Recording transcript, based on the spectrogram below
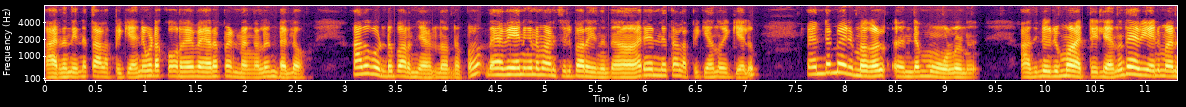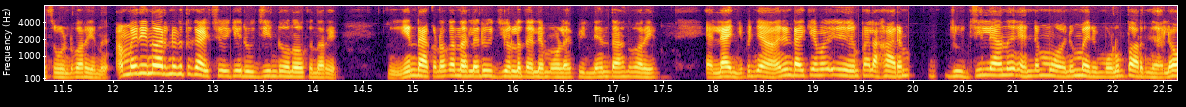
കാരണം നിന്നെ തിളപ്പിക്കാൻ ഇവിടെ കുറേ വേറെ പെണ്ണുങ്ങളുണ്ടല്ലോ. അതുകൊണ്ട് പറഞ്ഞാണെന്ന് പറഞ്ഞപ്പോൾ ദേവയാനി ഇങ്ങനെ മനസ്സിൽ പറയുന്നുണ്ട് ആരെന്നെ തിളപ്പിക്കാൻ നോക്കിയാലും എന്റെ മരുമകൾ എന്റെ മോളാണ്. അതിനൊരു മാറ്റമില്ല എന്ന് ദേവിയാനി മനസ്സുകൊണ്ട് പറയുന്നത് അമ്മ ഇതിന്ന് ഒരെണ്ണടുത്ത് കഴിച്ചു നോക്കിയാൽ രുചി ഉണ്ടോ നോക്കുന്ന അറിയാം നീ ഉണ്ടാക്കണമൊക്കെ നല്ല രുചിയുള്ളതല്ലേ മോളെ? പിന്നെ എന്താന്ന് പറയും. അല്ല ഇനിയിപ്പോൾ ഞാൻ ഉണ്ടാക്കിയ പലഹാരം രുചിയില്ലാന്ന് എന്റെ മോനും മരുമോളും പറഞ്ഞാലോ?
